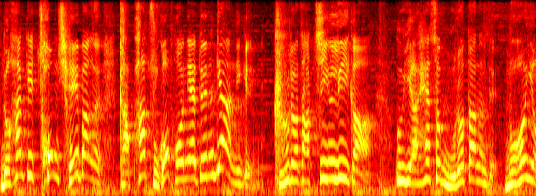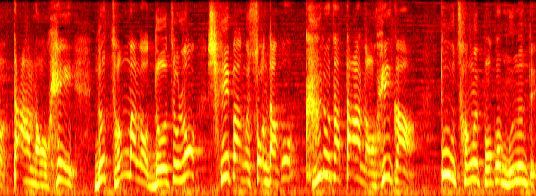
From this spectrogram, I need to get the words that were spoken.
너한테 총 세 방을 갚아주고 보내야 되는 게 아니겠니 그러자 찔리가 의아해서 물었다는데 뭐여 따로해 너 정말로 너절로 세 방을 쏜다고 그러자 따로해가 뚜청을 보고 묻는데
